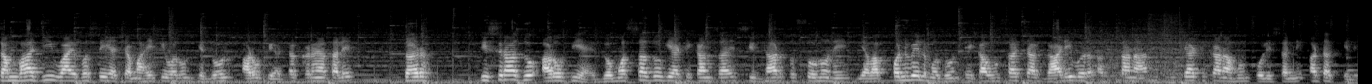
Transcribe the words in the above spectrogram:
संभाजी वायबसे याच्या माहितीवरून हे दोन आरोपी अटक करण्यात आले. तर तिसरा जो आरोपी आहे जो मस्साजोग या ठिकाणचा आहे सिद्धार्थ सोनोने याला पनवेलमधून एका उसाच्या गाडीवर असताना त्या ठिकाणाहून पोलिसांनी अटक केली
